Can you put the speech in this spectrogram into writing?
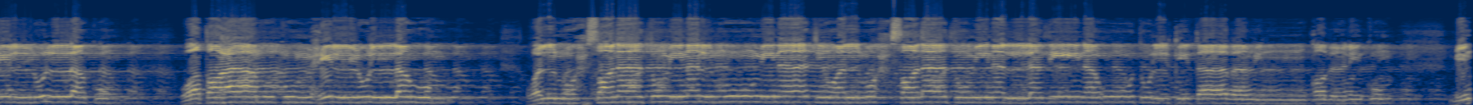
حل لكم وطعامكم حل لهم والمحصنات من المؤمنات والمحصنات من الذين أوتوا الكتاب من قبلكم من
